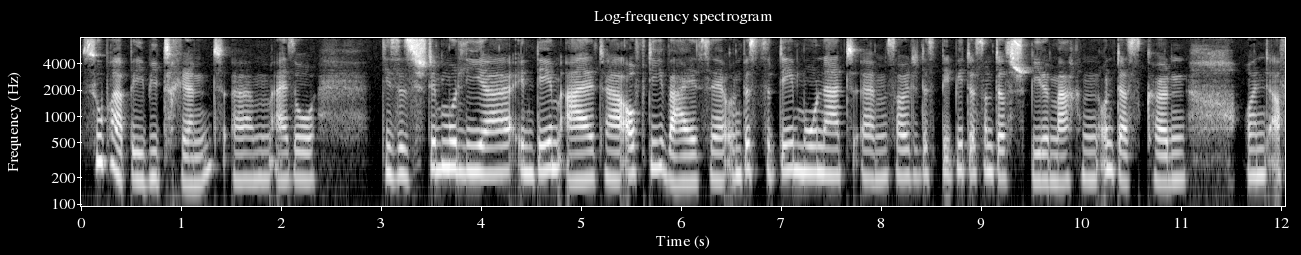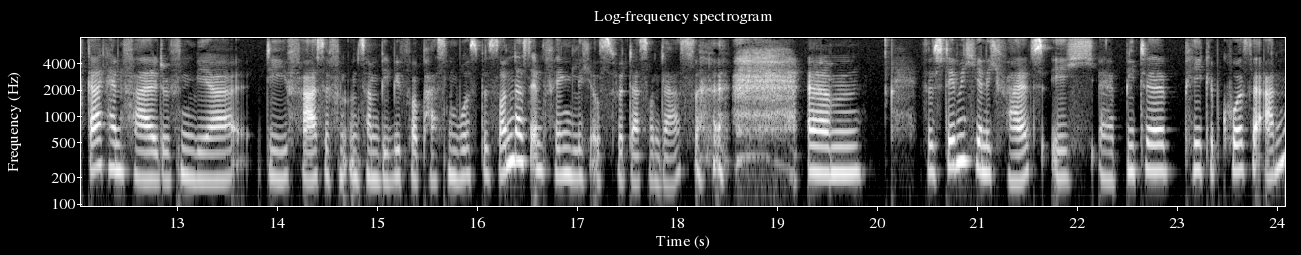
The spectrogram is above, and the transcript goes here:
Superbaby-Trend. Ähm, also dieses Stimulier in dem Alter auf die Weise und bis zu dem Monat ähm, sollte das Baby das und das Spiel machen und das können. Und auf gar keinen Fall dürfen wir die Phase von unserem Baby verpassen, wo es besonders empfänglich ist für das und das. ähm, Verstehe mich hier nicht falsch. Ich äh, biete PKIP-Kurse an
